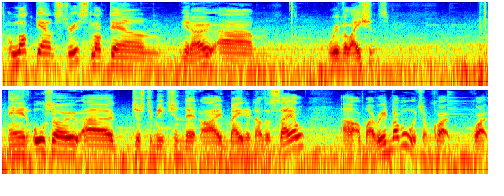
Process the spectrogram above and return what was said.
lockdown stress, lockdown, you know, um, revelations. And also, uh, just to mention that I made another sale uh, on my Redbubble, which I'm quite quite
